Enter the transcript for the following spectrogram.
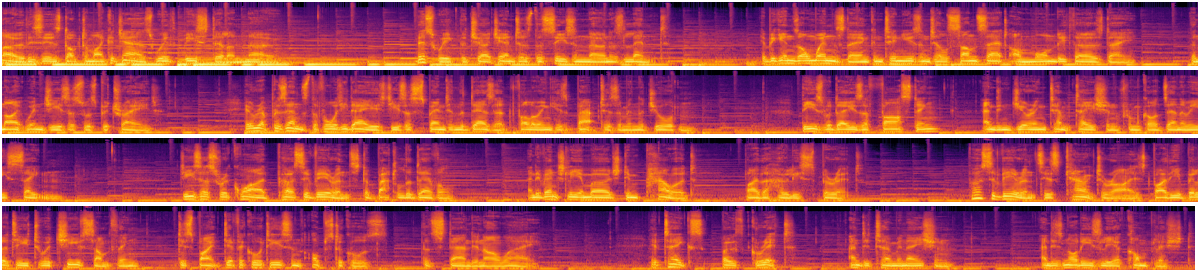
Hello, this is Dr. Micha Jazz with Be Still and Know. This week, the church enters the season known as Lent. It begins on Wednesday and continues until sunset on Maundy Thursday, the night when Jesus was betrayed. It represents the 40 days Jesus spent in the desert following his baptism in the Jordan. These were days of fasting and enduring temptation from God's enemy, Satan. Jesus required perseverance to battle the devil and eventually emerged empowered by the Holy Spirit. Perseverance is characterized by the ability to achieve something despite difficulties and obstacles that stand in our way. It takes both grit and determination and is not easily accomplished.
